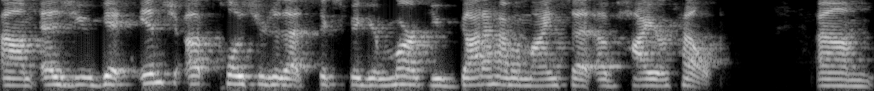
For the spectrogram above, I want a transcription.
um, as you get inch up closer to that six figure mark, you've got to have a mindset of higher help. Um,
